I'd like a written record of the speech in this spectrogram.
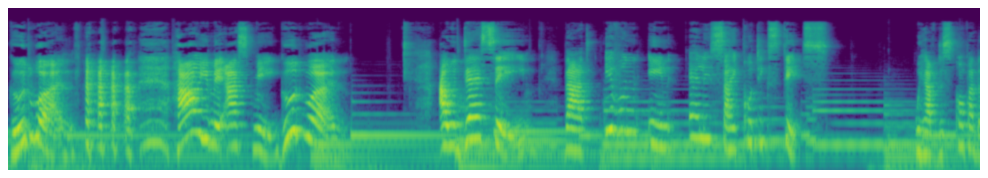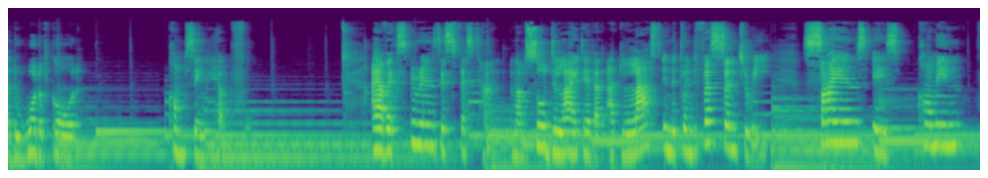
Good one. How, you may ask me? Good one. I would dare say that even in early psychotic states, we have discovered that the Word of God comes in helpful. I have experienced this firsthand, and I'm so delighted that at last in the 21st century, science is coming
